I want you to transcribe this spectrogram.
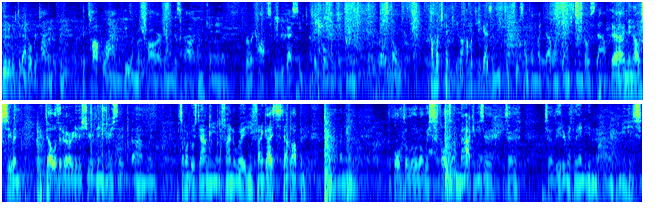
leading into that overtime, the top line, you and Makar, Landeskog, MacKinnon, Burakovsky, you guys seem to take over the game. You know, how much can you know? How much do you guys need to do something like that when Rantanen goes down? Yeah, I mean, obviously, when we've dealt with it already this year with injuries, that um, when when someone goes down, you need to find a way. You need to find guys to step up, and um, I mean, the bulk of the load always falls on Mac, and he's our he's our our leader with Landy, and um, I mean, he's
